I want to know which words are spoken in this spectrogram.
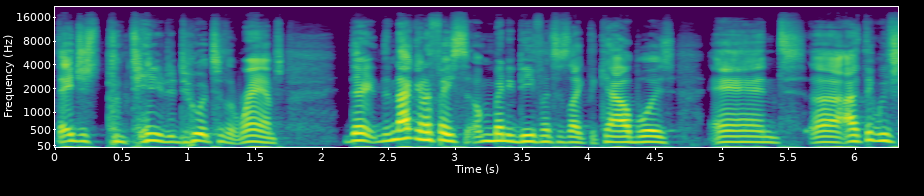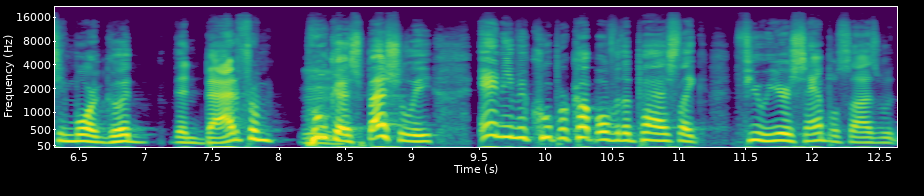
They just continue to do it to the Rams they're, they're not going to face many defenses like the Cowboys. And uh, I think we've seen more good than bad from Puka, mm. especially, and even Cooper Kupp over the past like few years sample size with,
